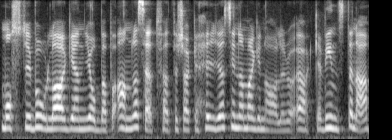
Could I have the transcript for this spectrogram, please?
måste ju bolagen jobba på andra sätt för att försöka höja sina marginaler och öka vinsterna.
